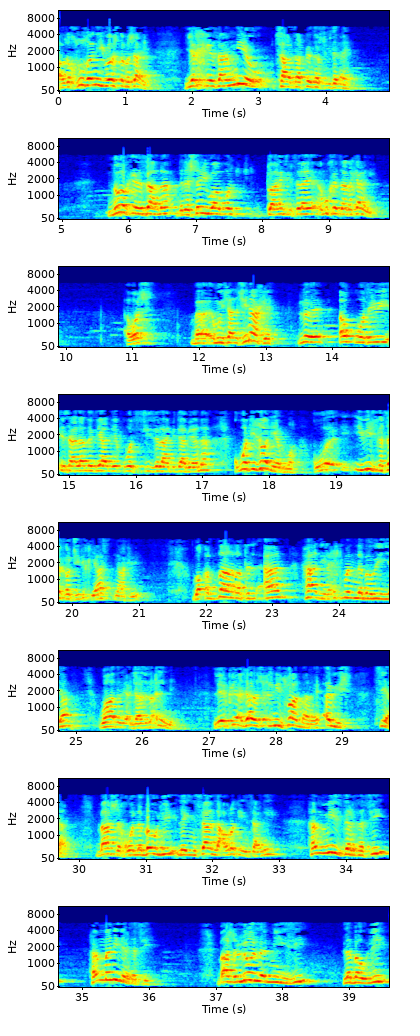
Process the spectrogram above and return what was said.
أو خصوصا يواش تمشاي يخزانية وتسارزار بيزر سبيتناي نو خزانة دلشتري وابو توانيت بيتناي أمو خزانة كاني أوش مو إنسان شي ناخذ ليه أو قوة يوي إزالة دقيقة قوة سيزلا بدابيانا قوة زوني يبوا قوة يويش لسقل شيء قياس ناخذ وقد ظهرت الآن هذه الحكمة النبوية وهذا الإعجاز العلمي. لكن إعجاز العلمي سؤال معناه أويش؟ تيا باشا خو لبولي لإنسان لعورة إنساني. هم ميز دردسي هم مني دردسي. باشا لو لميزي لبولي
